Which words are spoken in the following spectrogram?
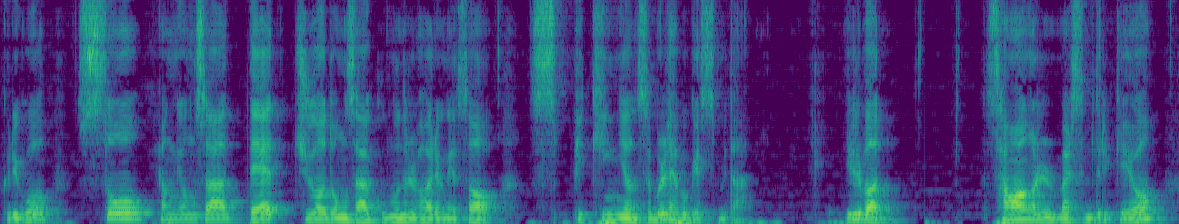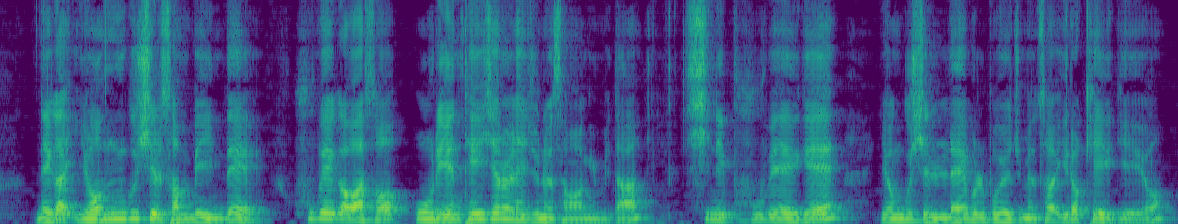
그리고 so 형용사 that 주어 동사 구문을 활용해서 speaking 연습을 해보겠습니다. 1번 상황을 말씀드릴게요. 내가 연구실 선배인데 후배가 와서 오리엔테이션을 해주는 상황입니다. 신입 후배에게 연구실 랩을 보여주면서 이렇게 얘기해요.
